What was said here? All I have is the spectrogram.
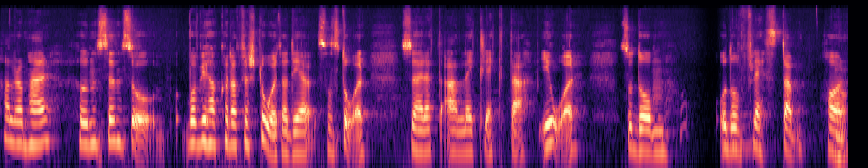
alla de här hönsen. Så vad vi har kunnat förstå av det som står så är att alla är kläckta i år. Så de, och de flesta har Ja.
